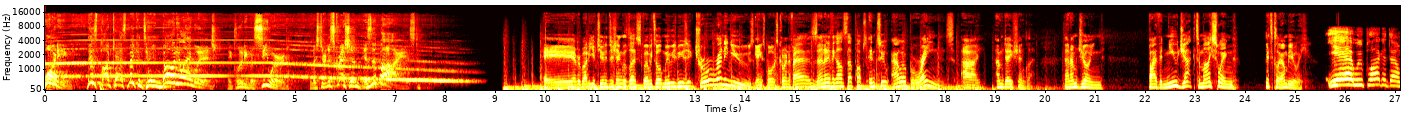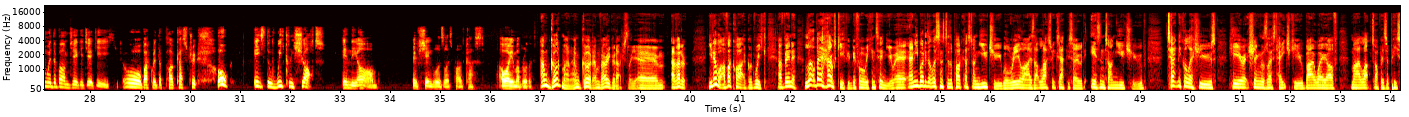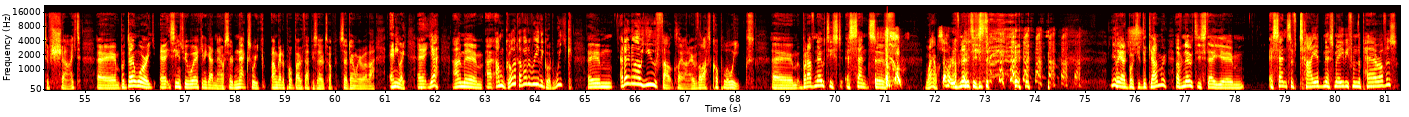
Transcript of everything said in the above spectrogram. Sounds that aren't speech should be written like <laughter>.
Warning! This podcast may contain naughty language, including the C word. Listener discretion is advised. Hey everybody, you've tuned into Shingles List, where we talk movies, music, trending news, game sports, current affairs, and anything else that pops into our brains. I am Dave Shingler, and I'm joined by the new jack to my swing. It's Cleon Bewley. Yeah, we plaga down with the bomb jiggy jiggy. Oh, back with the podcast crew. Oh, it's the weekly shot in the arm of Shingles List podcast. How are you, my brother? I'm good, man. I'm good. I'm very good, actually. Um, I've had a, you know what? I've had quite a good week. I've been a little bit of housekeeping before we continue. Uh, anybody that listens to the podcast on YouTube will realise that last week's episode isn't on YouTube. Technical issues here at Shingles List HQ by way of my laptop is a piece of shite. Um, but don't worry, uh, it seems to be working again now. So next week I'm going to put both episodes up. So don't worry about that. Anyway, uh, yeah, I'm um, I, am good. I've had a really good week. Um, I don't know how you felt, Cleon, over the last couple of weeks. Um, but I've noticed a sense of <coughs> wow. Sorry, I've noticed. <laughs> nearly had butted the camera. I've noticed a um, a sense of tiredness, maybe from the pair of us.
